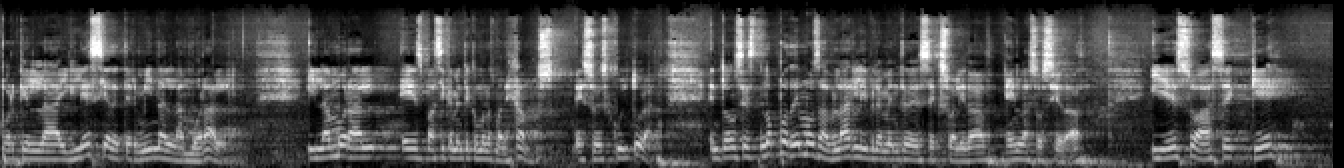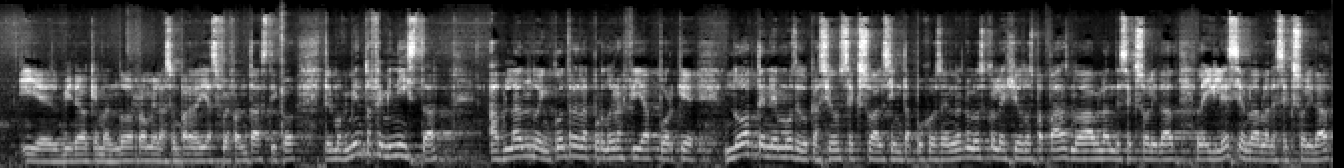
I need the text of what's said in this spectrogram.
porque la iglesia determina la moral. Y la moral es básicamente cómo nos manejamos. Eso es cultura. Entonces, no podemos hablar libremente de sexualidad en la sociedad. Y eso hace que, y el video que mandó Rommel hace un par de días fue fantástico, del movimiento feminista hablando en contra de la pornografía porque no tenemos educación sexual sin tapujos en los colegios, los papás no hablan de sexualidad, la iglesia no habla de sexualidad,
